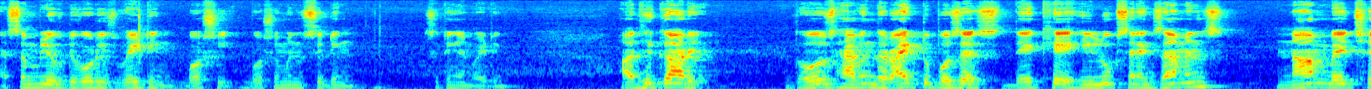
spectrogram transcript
assembly of devotees waiting boshi boshi means sitting sitting and waiting adhikari those having the right to possess dekhe he looks and examines naam beche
